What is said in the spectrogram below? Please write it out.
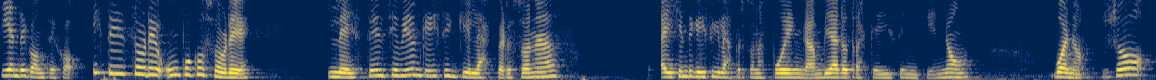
Siguiente consejo. Este es sobre un poco sobre la esencia. Vieron que dicen que las personas. Hay gente que dice que las personas pueden cambiar, otras que dicen que no. Bueno, yo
